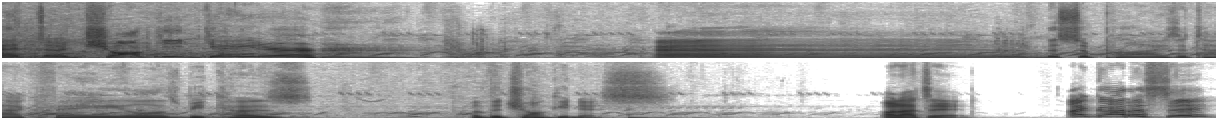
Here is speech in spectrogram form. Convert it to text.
It's a chalky gator! And the surprise attack fails because of the chunkiness. Oh, that's it. I gotta say,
